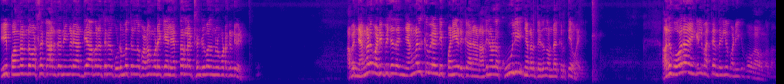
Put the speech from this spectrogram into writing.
ഈ പന്ത്രണ്ട് വർഷക്കാലത്ത് നിങ്ങളുടെ അധ്യാപനത്തിന് കുടുംബത്തിൽ നിന്ന് പണം മുടക്കിയാൽ എത്ര ലക്ഷം രൂപ നിങ്ങൾ മുടക്കേണ്ടി വരും? അപ്പം ഞങ്ങൾ പഠിപ്പിച്ചത് ഞങ്ങൾക്ക് വേണ്ടി പണിയെടുക്കാനാണ്. അതിനുള്ള കൂലി ഞങ്ങൾ തരുന്നുണ്ട് കൃത്യമായി. അതുപോരാ എങ്കിൽ മറ്റെന്തെങ്കിലും പണിക്ക് പോകാവുന്നതാണ്.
